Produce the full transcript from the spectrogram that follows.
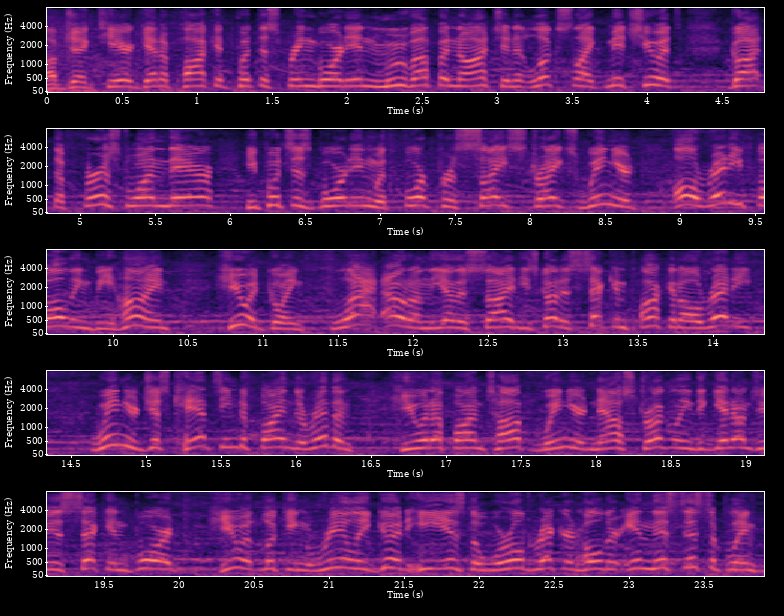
Object here, get a pocket, put the springboard in, move up a notch, and it looks like Mitch Hewitt got the first one there. He puts his board in with four precise strikes. Wynyard already falling behind. Hewitt going flat out on the other side. He's got his second pocket already. Wynyard just can't seem to find the rhythm. Hewitt up on top. Wynyard now struggling to get onto his second board. Hewitt looking really good. He is the world record holder in this discipline.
